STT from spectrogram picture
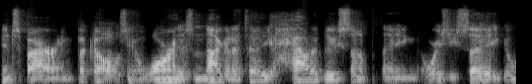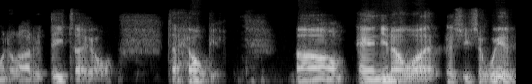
inspiring because you know Warren is not going to tell you how to do something, or as you say, go into a lot of detail to help you. Um, and you know what? As you said, we had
